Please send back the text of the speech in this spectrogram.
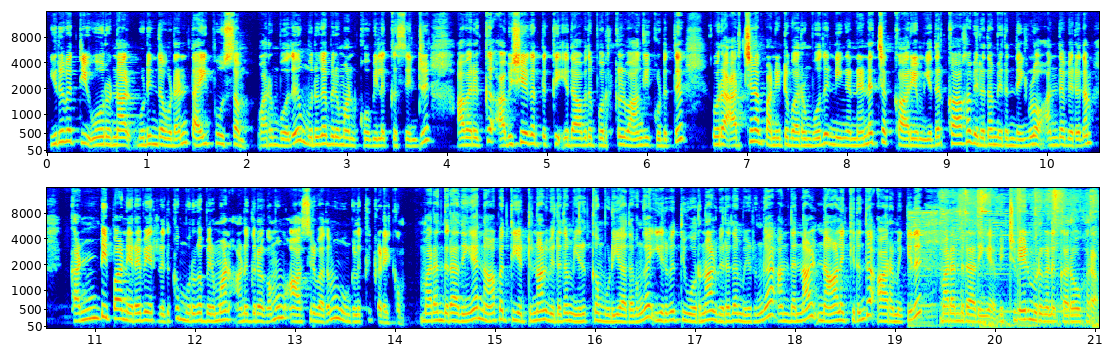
இருபத்தி ஒரு நாள் முடிந்தவுடன் தைப்பூசம் வரும்போது முருகபெருமான் கோவிலுக்கு சென்று அவருக்கு அபிஷேகத்துக்கு ஏதாவது பொருட்கள் வாங்கி கொடுத்து ஒரு அர்ச்சனை பண்ணிட்டு வரும்போது நீங்க நினைச்ச காரியம் எதற்காக விரதம் இருந்தீங்களோ அந்த விரதம் கண்டிப்பாக நிறைவேறதுக்கு முருகபெருமான் அனுகிரகமும் ஆசீர்வாதமும் உங்களுக்கு கிடைக்கும். மறந்துடாதீங்க. நாற்பத்தி எட்டு நாள் விரதம் இருக்க முடியாதவங்க இருபத்தி ஒரு நாள் விரதம் இருங்க. அந்த நாள் நாளைக்கு இருந்து ஆரம்பிக்குது. மறந்துடாதீங்க. வெற்றிவேல் முருகனுக்கு அரோகரா.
